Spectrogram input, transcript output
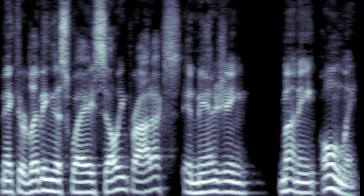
make their living this way, selling products and managing money only.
